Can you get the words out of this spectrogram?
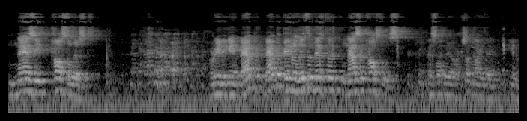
Nazi Costalist. I'll read it again. Baptist, Baptist Pina Luther Meta Nazi Costalist. That's what we are, something like that, you know.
